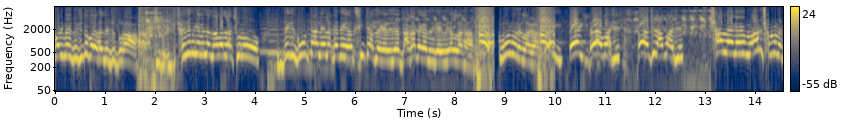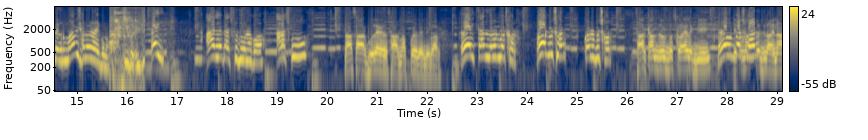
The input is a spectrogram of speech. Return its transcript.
পরিবেশ দূষিত করে ফেলতেছু তোরা। সেদিন কেমন না যাবার লাগ শুনো দেখি গোটা এলাকা দেখে সিটা দিছে দাগা দেখা দিছে এলাকা কুমোর মরে লাগা এই এই আমাসি আসি আমাসি শাল লাগে মান সম্মান নাই কোনো মান সম্মান নাই কোনো। এই আর লেট আসব দিব না ক। আর আসব না স্যার ভুলে গেছে স্যার মাফ করে দেন এবার। এই কান ধরে উঠবাস কর। উঠবাস কর কর উঠবাস কর। স্যার কান্দ্রে উঠবাস করাই লাগবি। এ, উঠবাস কর। করে হয় না।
